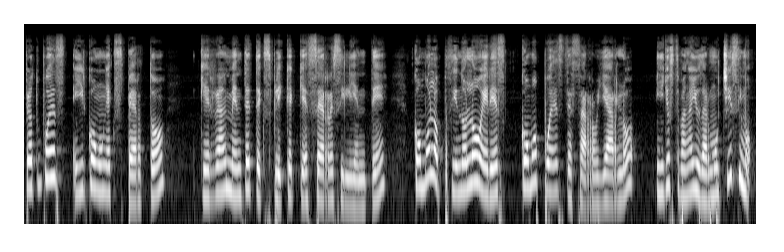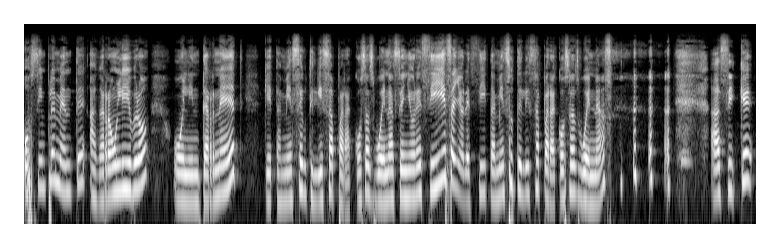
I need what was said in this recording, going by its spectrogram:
Pero tú puedes ir con un experto que realmente te explique qué es ser resiliente, cómo lo, si no lo eres, cómo puedes desarrollarlo y ellos te van a ayudar muchísimo. O simplemente agarra un libro o el internet, que también se utiliza para cosas buenas, señores. Sí, señores, sí, también se utiliza para cosas buenas. Así que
